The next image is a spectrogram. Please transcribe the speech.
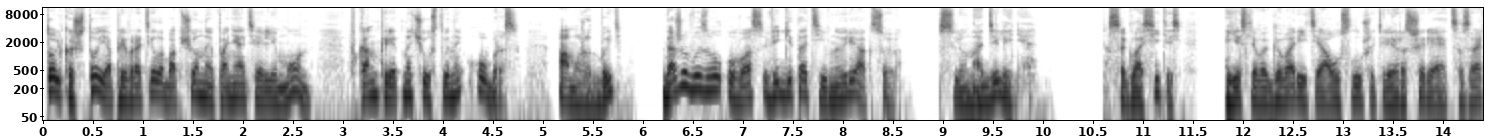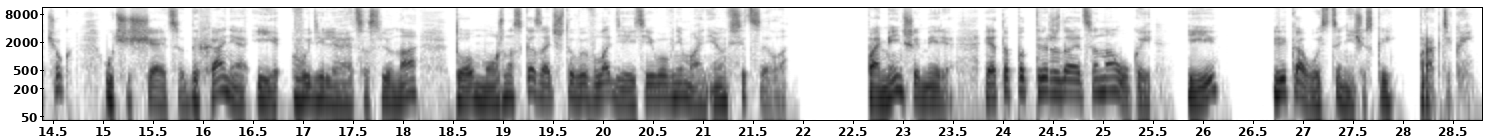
Только что я превратил обобщенное понятие «лимон» в конкретно чувственный образ, а может быть, даже вызвал у вас вегетативную реакцию — слюноотделение. Согласитесь, если вы говорите, а у слушателей расширяется зрачок, учащается дыхание и выделяется слюна, то можно сказать, что вы владеете его вниманием всецело. По меньшей мере, это подтверждается наукой и вековой сценической практикой.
